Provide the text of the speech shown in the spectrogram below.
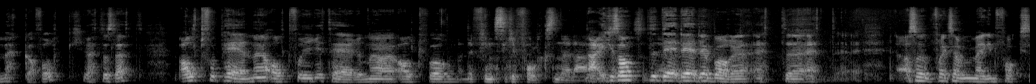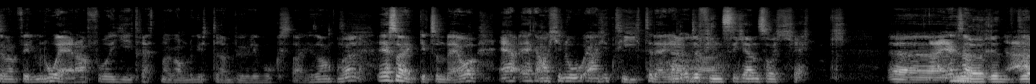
møkkafolk, rett og slett. Alt for pene, alt for irriterende, alt for... Det finnes ikke folk som er der. Nei, ikke sant? Det, det, det, er bare et, et, Altså, for eksempel Megan Fox i den filmen, hun er der for å gi 13 år gamle gutter en bul i buksa, ikke sant? Det? det er så enkelt som det, og jeg, jeg, har, ikke noe, jeg har ikke tid til det. Og det finnes ikke en så kjekk Nei, nørd... ja,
